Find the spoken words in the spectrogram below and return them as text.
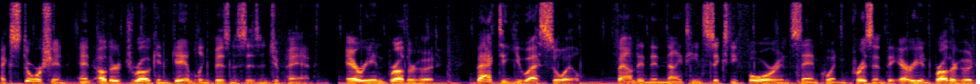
extortion, and other drug and gambling businesses in Japan. Aryan Brotherhood Back to U.S. soil. Founded in 1964 in San Quentin Prison, the Aryan Brotherhood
